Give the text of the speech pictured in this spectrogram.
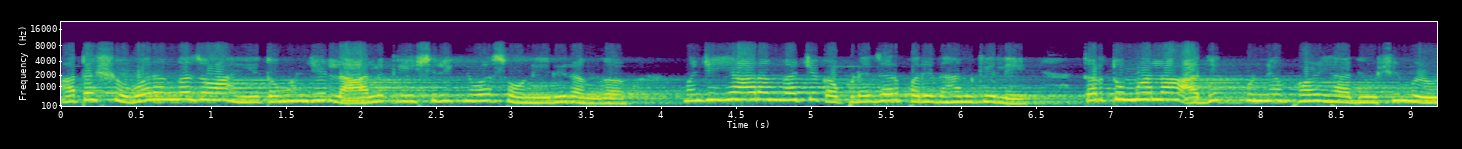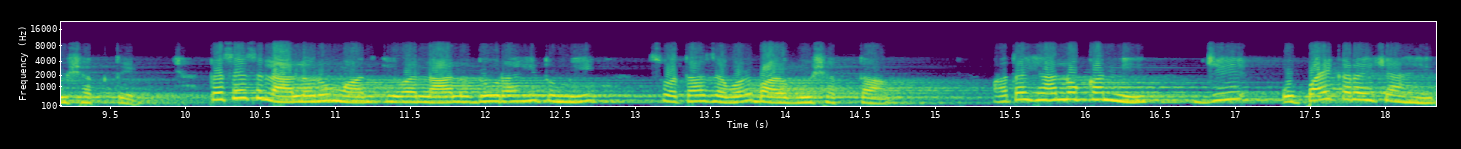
आता शुभ रंग जो आहे तो म्हणजे लाल केशरी किंवा सोनेरी रंग. म्हणजे ह्या रंगाचे कपडे जर परिधान केले तर तुम्हाला अधिक पुण्यफळ ह्या दिवशी मिळू शकते. तसेच लाल रुमाल किंवा लाल दोराही तुम्ही स्वतःजवळ बाळगू शकता. आता ह्या लोकांनी जे उपाय करायचे आहेत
